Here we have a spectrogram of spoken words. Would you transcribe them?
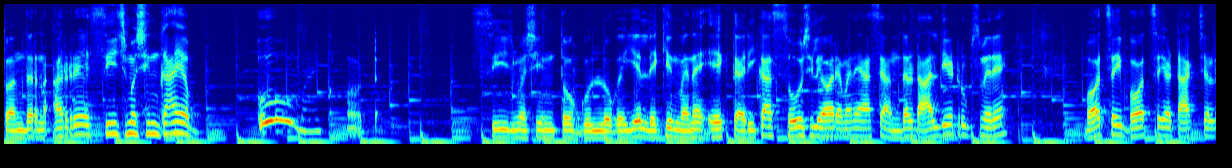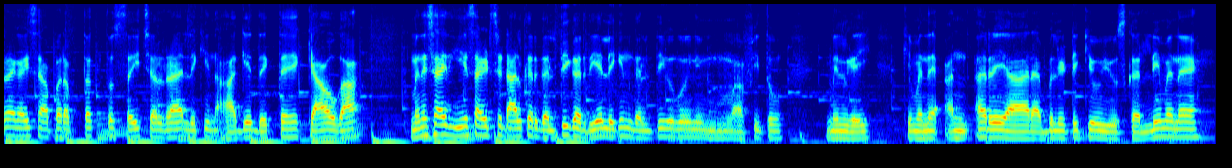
तो अंदर ना, अरे सीज मशीन गायब। ओह माय गॉड सीज मशीन तो गुल हो गई है, लेकिन मैंने एक तरीका सोच लिया और मैंने यहाँ से अंदर डाल दिए ट्रूप्स मेरे। बहुत सही बहुत सही अटैक चल रहा है गाइस यहाँ पर अब तक तो सही चल रहा है, लेकिन आगे देखते हैं क्या होगा। मैंने शायद ये साइड से डालकर गलती कर दी है, लेकिन गलती को कोई नहीं, माफ़ी तो मिल गई कि मैंने अन- अरे यार एबिलिटी क्यों यूज़ कर ली मैंने?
